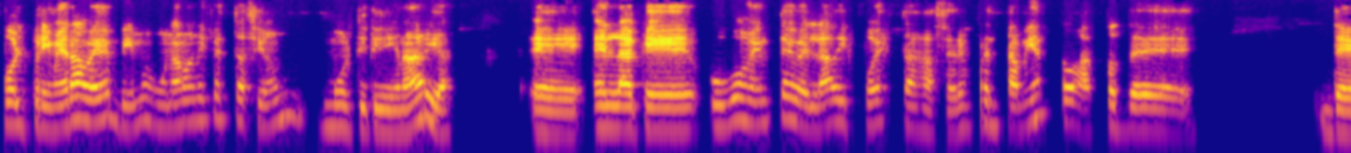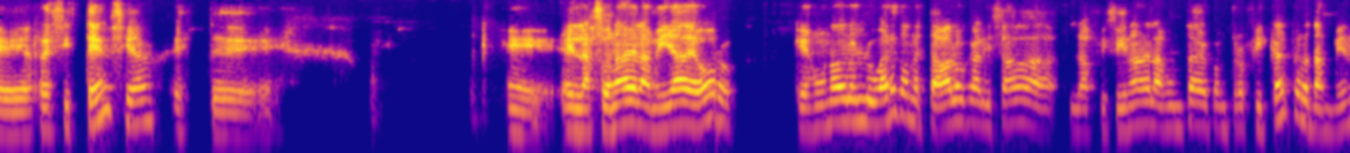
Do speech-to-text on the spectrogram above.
por primera vez vimos una manifestación multitudinaria eh, en la que hubo gente, ¿verdad?, dispuesta a hacer enfrentamientos, actos de, de resistencia, este, eh, en la zona de la Milla de Oro, que es uno de los lugares donde estaba localizada la oficina de la Junta de Control Fiscal, pero también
